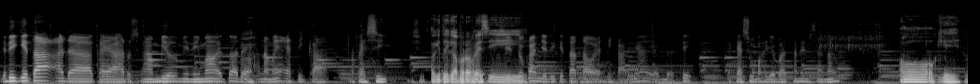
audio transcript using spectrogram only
Jadi kita ada kayak harus ngambil minimal itu ada namanya etika profesi di situ. Ketika profesi. Itu kan jadi kita tahu etikanya ya berarti kayak sumpah jabatannya di sana. Oh, oke. Gitu.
